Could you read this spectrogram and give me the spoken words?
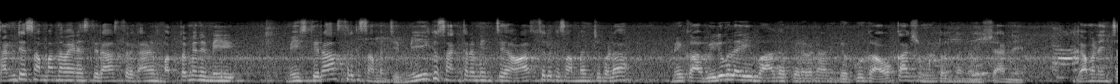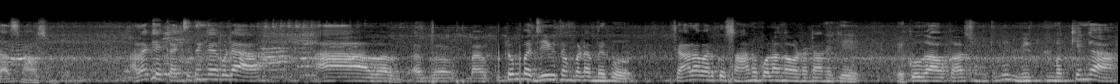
తండ్రి సంబంధమైన స్థిరాస్తులు కానీ మొత్తం మీద మీ మీ స్థిరాస్తులకు సంబంధించి మీకు సంక్రమించే ఆస్తులకు సంబంధించి కూడా మీకు ఆ విలువలు అవి బాగా పెరగడానికి ఎక్కువగా అవకాశం ఉంటుందన్న విషయాన్ని గమనించాల్సిన అవసరం ఉంటుంది. అలాగే ఖచ్చితంగా కూడా కుటుంబ జీవితం కూడా మీకు చాలా వరకు సానుకూలంగా ఉండటానికి ఎక్కువగా అవకాశం ఉంటుంది. మీ- ముఖ్యంగా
